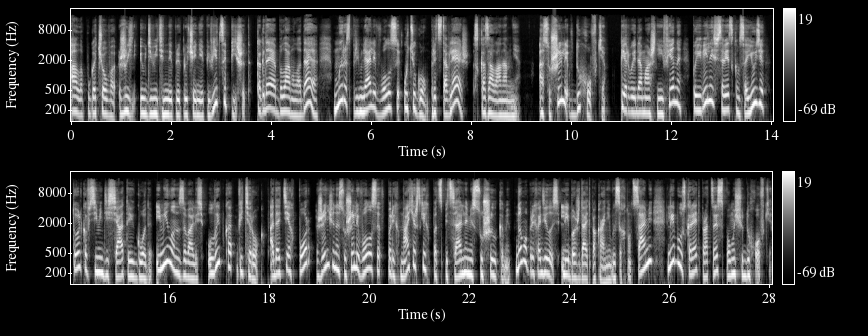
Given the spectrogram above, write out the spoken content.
Алла Пугачева «Жизнь и удивительные приключения певицы» пишет «Когда я была молодая, мы распрямляли волосы утюгом. Представляешь?» – сказала она мне. Осушили в духовке. Первые домашние фены появились в Советском Союзе только в 70-е годы и мило назывались «Улыбка, ветерок». А до тех пор женщины сушили волосы в парикмахерских под специальными сушилками. Дома приходилось либо ждать, пока они высохнут сами, либо ускорять процесс с помощью духовки.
